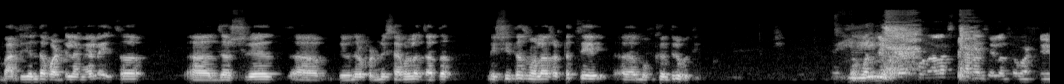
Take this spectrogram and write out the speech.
भारतीय जनता पार्टीला मिळालं आहे याचं जर श्रेय देवेंद्र फडणवीस साहेबांना जातं निश्चितच मला असं वाटतं ते मुख्यमंत्री होतील. मंत्रिमंडळात कोणाला स्थान असेल असं वाटते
